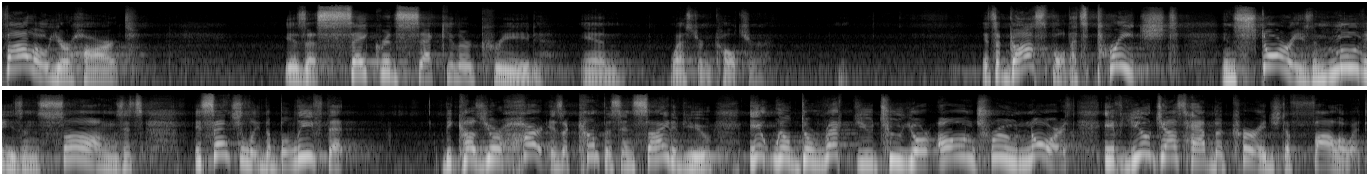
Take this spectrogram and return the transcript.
Follow your heart is a sacred secular creed in Western culture. It's a gospel that's preached in stories and movies and songs. It's essentially the belief that because your heart is a compass inside of you, it will direct you to your own true north if you just have the courage to follow it.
